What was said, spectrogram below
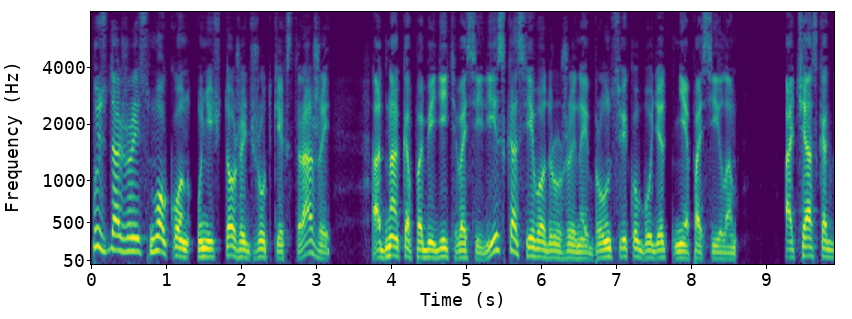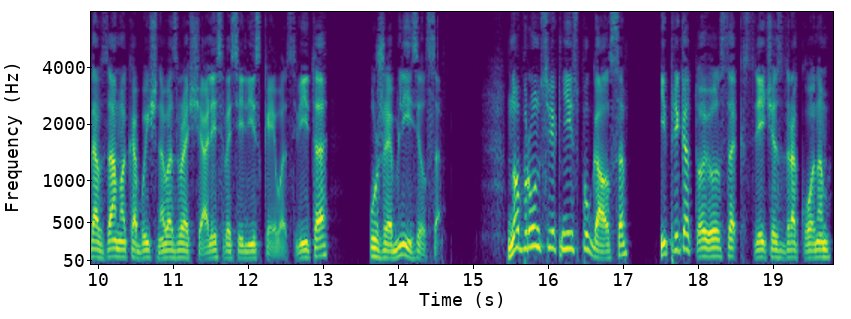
Пусть даже и смог он уничтожить жутких стражей, однако победить Василиска с его дружиной Брунсвику будет не по силам. А час, когда в замок обычно возвращались Василиска и его свита, уже близился. Но Брунсвик не испугался и приготовился к встрече с драконом.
